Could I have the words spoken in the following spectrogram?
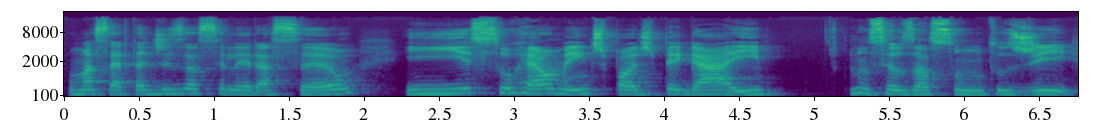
uma certa desaceleração e isso realmente pode pegar aí nos seus assuntos de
